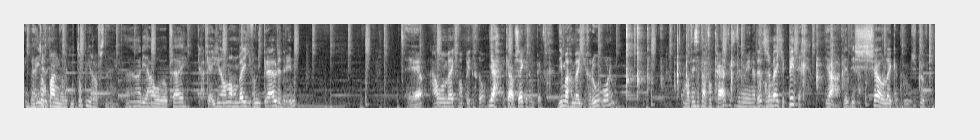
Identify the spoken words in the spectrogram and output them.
Ik ben en toch bang dat ik mijn top hier afsnijd. Ja, die houden we opzij. Ja, Kees, en dan nog een beetje van die kruiden erin. Ja. Houden we een beetje van pittig, toch? Ja, ik hou zeker van pittig. Die mag een beetje geroerd worden. En wat is dat dan voor kruid wat je er nu in hebt Dit is een beetje pittig. Ja, dit is zo lekker. Moet je proeven.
